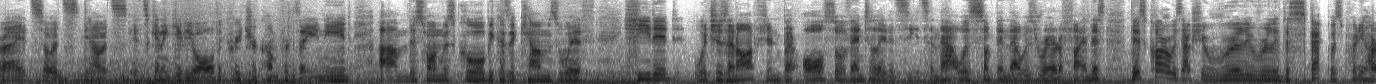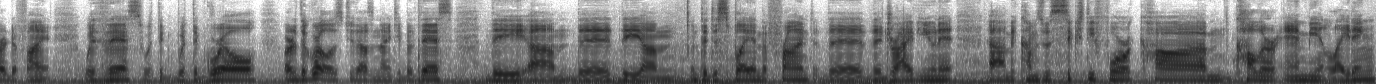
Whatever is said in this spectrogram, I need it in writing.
right? So it's, you know, it's it's gonna give you all the creature comforts that you need. Um, this one was cool because it comes with heated, which is an option, but also ventilated seats. And that was something that was rare to find. This this car was actually really, really, the spec was pretty hard to find. With this, with the with the grill, or the grill is 2019, but this, the um, the the um, the display in the front, the the drive unit, um, it comes with 64 co color ambient lighting.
